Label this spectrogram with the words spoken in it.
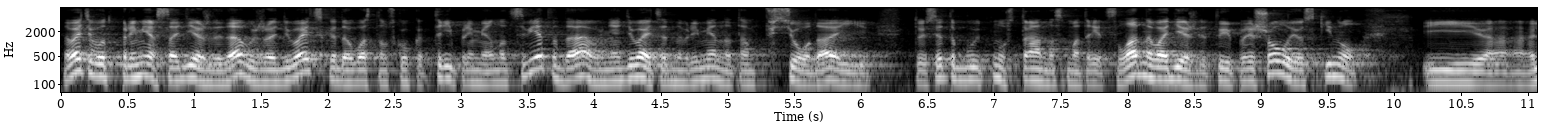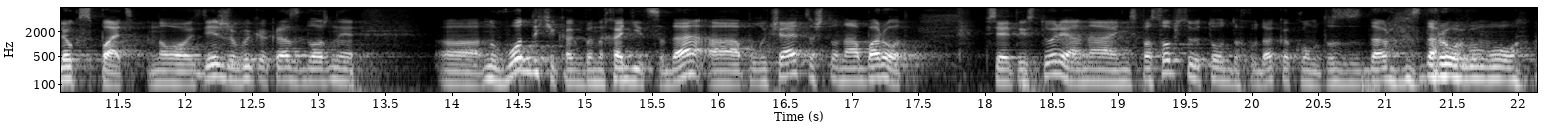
Давайте вот пример с одеждой, да, вы же одеваетесь, когда у вас там сколько, три примерно цвета, да, вы не одеваете одновременно там все, да, и, то есть это будет, ну, странно смотреться. Ладно в одежде, ты пришел, ее скинул и э, лег спать, но здесь же вы как раз должны, э, ну, в отдыхе как бы находиться, да, а получается, что наоборот, вся эта история, она не способствует отдыху, да, какому-то здоровому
